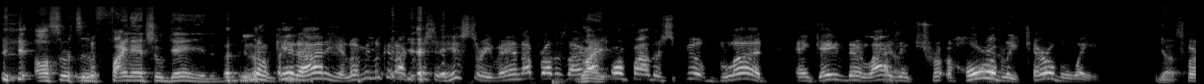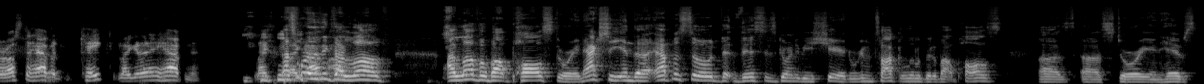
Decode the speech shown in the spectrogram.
all sorts of financial gain. You know, get out of here. Let me look at our Christian history, man. Our brothers, our, right. our forefathers spilled blood and gave their lives yeah. in tr- horribly terrible ways. Yep. For us to have yep. a cake, like it ain't happening. Like that's like, one of the things I, I love. I love about Paul's story. And actually, in the episode that this is going to be shared, we're going to talk a little bit about Paul's uh, uh, story and his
